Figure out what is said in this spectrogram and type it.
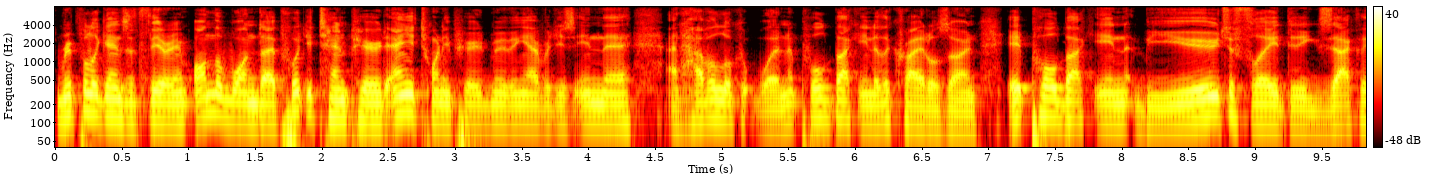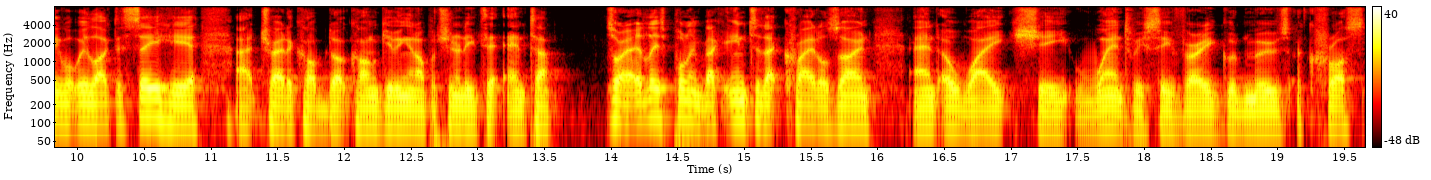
Ripple against Ethereum on the one day. Put your 10 period and your 20 period moving averages in there and have a look at when it pulled back into the cradle zone. It pulled back in beautifully, did exactly what we like to see here at tradercobb.com, giving an opportunity to enter sorry, at least pulling back into that cradle zone, and away she went. We see very good moves across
